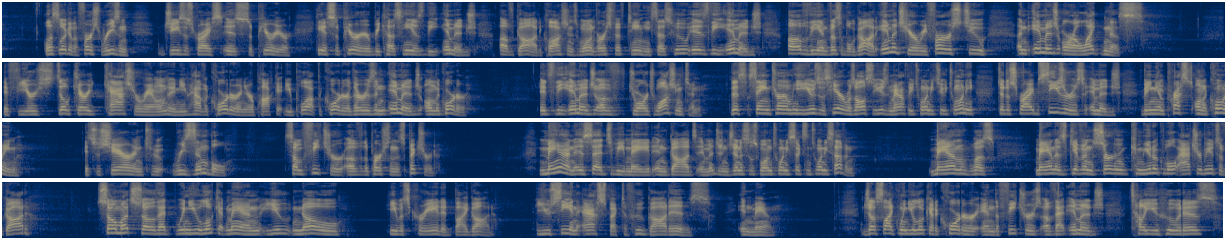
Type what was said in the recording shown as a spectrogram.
Let's look at the first reason Jesus Christ is superior. He is superior because he is the image of God. Colossians 1, verse 15, he says, Who is the image of the invisible God? Image here refers to an image or a likeness. If you still carry cash around and you have a quarter in your pocket, you pull out the quarter, there is an image on the quarter. It's the image of George Washington. This same term he uses here was also used in Matthew 22 20 to describe Caesar's image being impressed on a coin. It's to share and to resemble some feature of the person that's pictured. Man is said to be made in God's image in Genesis 1 26 and 27. Man was man is given certain communicable attributes of God, so much so that when you look at man, you know he was created by God. You see an aspect of who God is in man. Just like when you look at a quarter and the features of that image tell you who it is,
